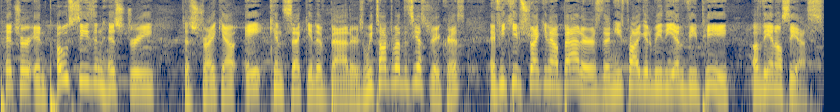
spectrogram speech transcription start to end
pitcher in postseason history to strike out eight consecutive batters. We talked about this yesterday, Chris. If he keeps striking out batters, then he's probably going to be the MVP of the NLCS.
